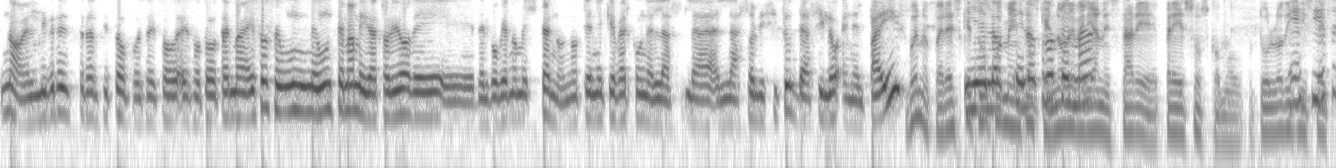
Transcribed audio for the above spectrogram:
No, el libre tránsito, pues eso es otro tema. Eso es un, tema migratorio de, eh, del gobierno mexicano. No tiene que ver con la, solicitud de asilo en el país. Bueno, pero es que tú comentas que no deberían estar eh, presos, como tú lo eh, dijiste,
